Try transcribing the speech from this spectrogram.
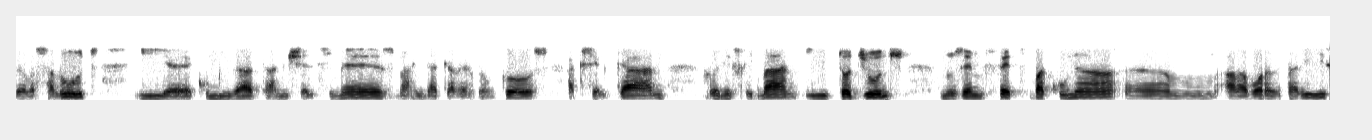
de la salut i he convidat a Michel Simès, Marina Carrer-Doncos, Axel Kahn, René Friedman i tots junts nos hem fet vacunar eh, a la vora de París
